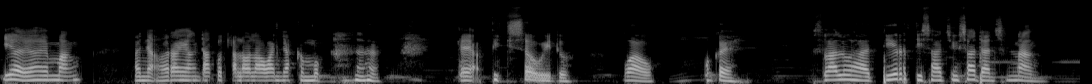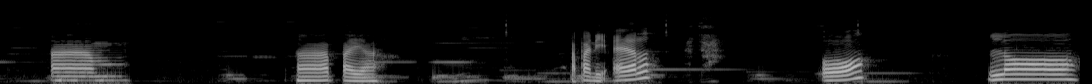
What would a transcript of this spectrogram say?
Iya ya emang banyak orang yang takut kalau lawannya gemuk. Kayak Big Show itu. Wow. Oke. Selalu hadir di saat susah dan senang. Em, apa ya? Apa nih? L O lo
